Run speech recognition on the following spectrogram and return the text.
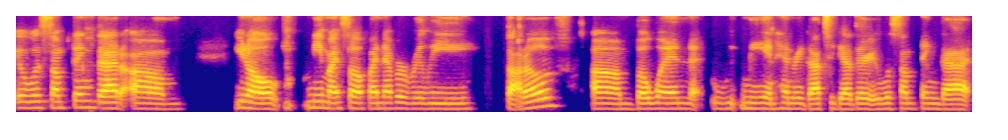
it was something that um, you know, me myself, I never really thought of. Um, but when we, me and Henry got together, it was something that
